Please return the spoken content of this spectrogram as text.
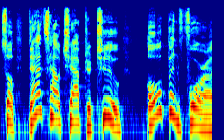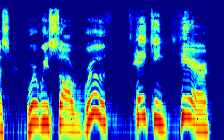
So that's how chapter two opened for us where we saw Ruth taking care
